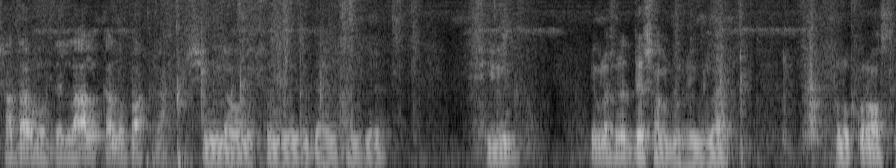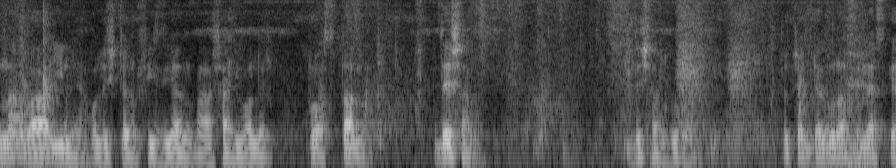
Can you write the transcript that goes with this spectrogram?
সাদার মধ্যে লাল, কালো, পাকড়া। শিংটা অনেক সুন্দর এই যে দেখেন খেয়াল করে। শিং, এগুলো আসলে দেশাল গরু, এগুলা কোনো ক্রস না বা ই না, হলিস্টার ফ্রিজিয়ান বা শাহিওয়ালের ক্রস তা না। দেশাল দেশাল গরু আর কি। তো চারটা গরু আসলে আজকে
